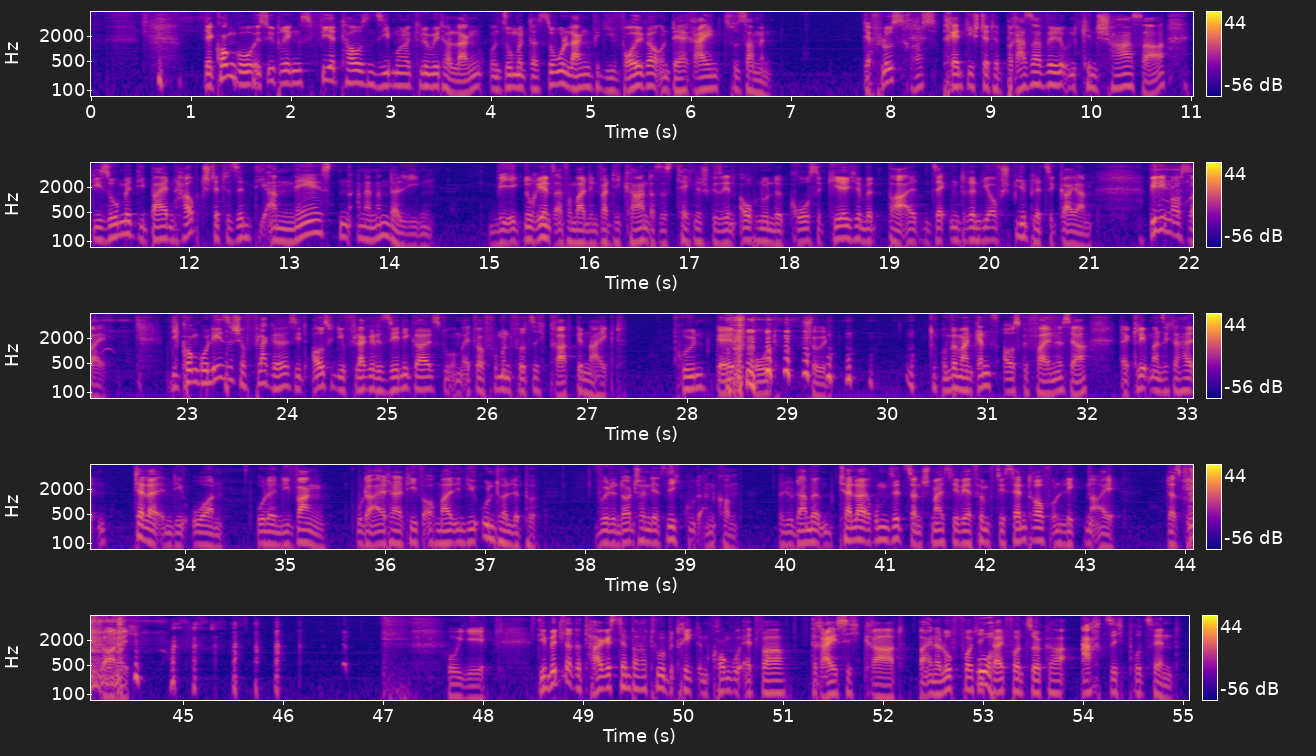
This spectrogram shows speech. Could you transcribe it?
Der Kongo ist übrigens 4700 Kilometer lang und somit das so lang wie die Wolga und der Rhein zusammen. Der Fluss Krass. trennt die Städte Brazzaville und Kinshasa, die somit die beiden Hauptstädte sind, die am nächsten aneinander liegen. Wir ignorieren jetzt einfach mal den Vatikan, das ist technisch gesehen auch nur eine große Kirche mit ein paar alten Säcken drin, die auf Spielplätze geiern. Wie dem auch sei. Die kongolesische Flagge sieht aus wie die Flagge des Senegals, nur um etwa 45 Grad geneigt. Grün, gelb, rot, schön. Und wenn man ganz ausgefallen ist, ja, da klebt man sich dann halt einen Teller in die Ohren oder in die Wangen oder alternativ auch mal in die Unterlippe. Würde in Deutschland jetzt nicht gut ankommen. Wenn du da mit einem Teller rumsitzt, dann schmeißt dir wer 50 Cent drauf und legt ein Ei. Das geht gar nicht. oh je. Die mittlere Tagestemperatur beträgt im Kongo etwa 30 Grad, bei einer Luftfeuchtigkeit von ca. 80 Prozent.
